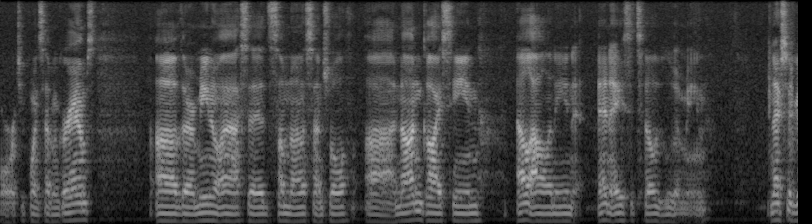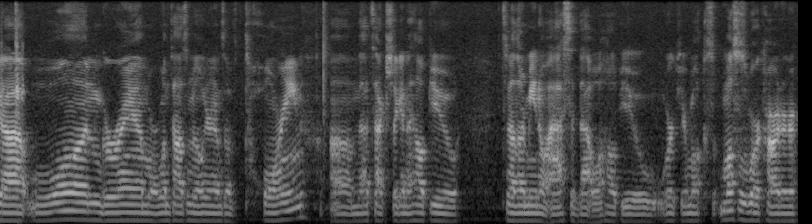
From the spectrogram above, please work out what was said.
or 2.7 grams of their amino acids, some non-essential, uh, non-glycine, L-alanine, and acetylglutamine. Next we've got one gram or 1,000 milligrams of taurine. Um, that's actually going to help you, it's another amino acid that will help you work your muscles work harder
